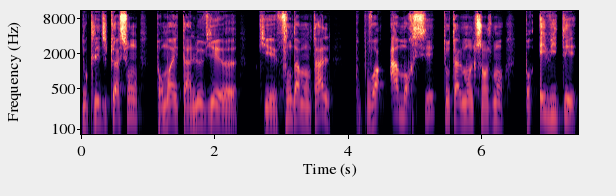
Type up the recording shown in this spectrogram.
Donc, l'éducation, pour moi, est un levier euh, qui est fondamental pour pouvoir amorcer totalement le changement, pour éviter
